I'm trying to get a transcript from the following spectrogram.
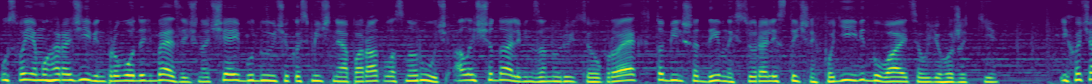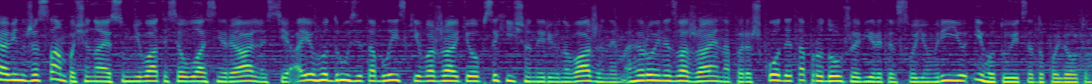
У своєму гаражі він проводить безліч ночей, будуючи космічний апарат власноруч, але що далі він занурюється у проект, то більше дивних сюрреалістичних подій відбувається у його житті. І хоча він вже сам починає сумніватися у власній реальності, а його друзі та близькі вважають його психічно нерівноваженим, герой не зважає на перешкоди та продовжує вірити в свою мрію і готується до польоту.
